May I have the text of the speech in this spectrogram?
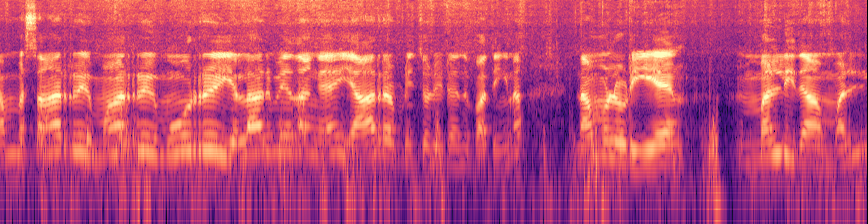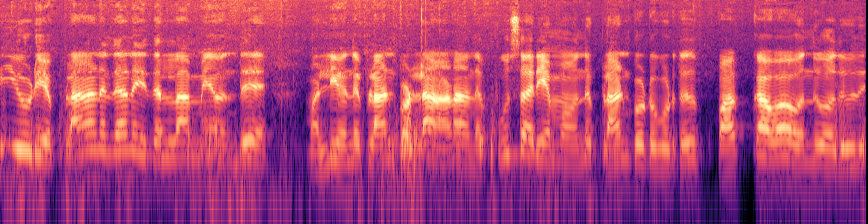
நம்ம சாரு மாறு மோரு எல்லாருமே தாங்க. யார் அப்படின்னு சொல்லிட்டு வந்து பார்த்தீங்கன்னா நம்மளுடைய மல்லி தான். மல்லியுடைய பிளானு தானே இதெல்லாமே வந்து. மல்லி வந்து பிளான் போடல. ஆனால் அந்த பூசாரி அம்மா வந்து பிளான் போட்டு கொடுத்தது பக்காவாக வந்து உதவுது.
